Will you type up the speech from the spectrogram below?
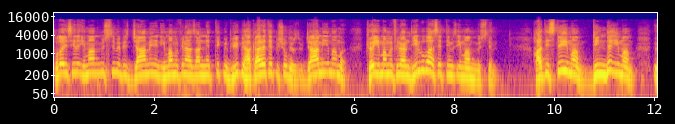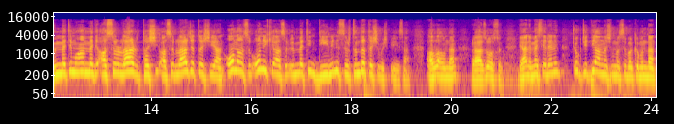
Dolayısıyla İmam Müslim'i biz caminin imamı filan zannettik mi büyük bir hakaret etmiş oluyoruz. Cami imamı, köy imamı filan değil bu bahsettiğimiz İmam Müslim. Hadiste imam, dinde imam, ümmeti Muhammed'i asırlar taşı, asırlarca taşıyan 10 asır, 12 asır ümmetin dinini sırtında taşımış bir insan. Allah ondan razı olsun. Yani meselenin çok ciddi anlaşılması bakımından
